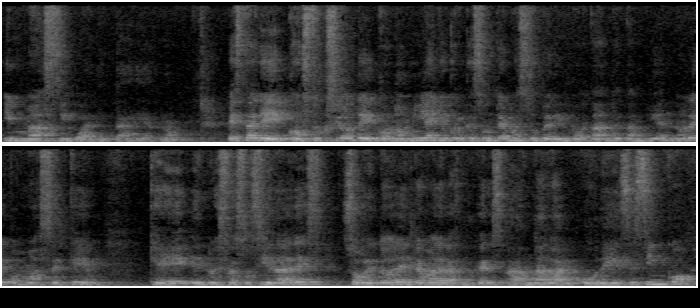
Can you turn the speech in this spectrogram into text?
y más igualitarias, ¿no? Esta de construcción de economía yo creo que es un tema súper importante también, ¿no? De cómo hacer que que en nuestras sociedades, sobre todo en el tema de las mujeres, aunado al ODS 5,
